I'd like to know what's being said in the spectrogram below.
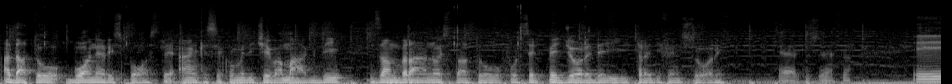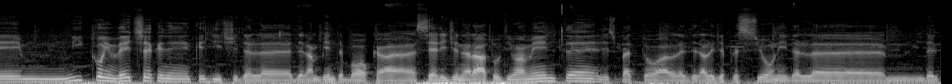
ha dato buone risposte, anche se come diceva Magdi, Zambrano è stato forse il peggiore dei tre difensori. Certo, certo. E Nico invece che, ne- che dici del- dell'ambiente Boca? Si è rigenerato ultimamente rispetto alle, alle depressioni del, del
